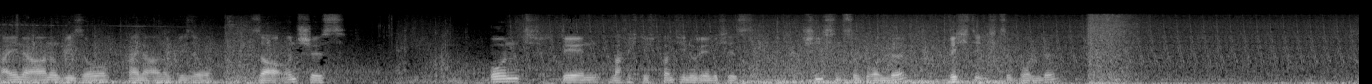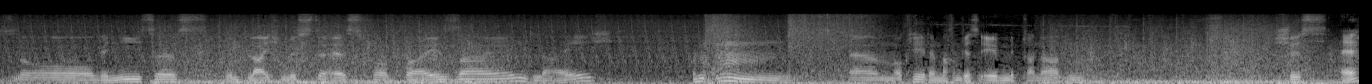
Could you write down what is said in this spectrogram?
Keine Ahnung wieso, keine Ahnung wieso. So, und tschüss. Und den mache ich durch kontinuierliches Schießen zugrunde. Richtig zugrunde. So, genieß es. Und gleich müsste es vorbei sein. Gleich. ähm, okay, dann machen wir es eben mit Granaten. Tschüss. Hä?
